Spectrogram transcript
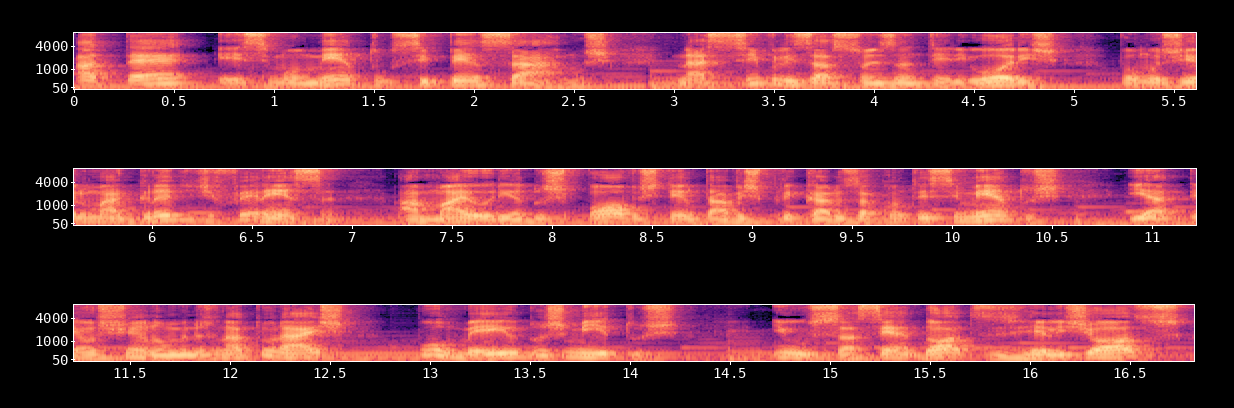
Até esse momento, se pensarmos nas civilizações anteriores, vamos ver uma grande diferença. A maioria dos povos tentava explicar os acontecimentos e até os fenômenos naturais por meio dos mitos, e os sacerdotes religiosos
